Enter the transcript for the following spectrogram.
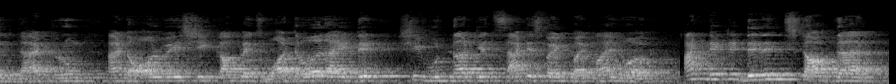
in that room and always she complains whatever I did she would not get satisfied by my work and it, it didn't stop there.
